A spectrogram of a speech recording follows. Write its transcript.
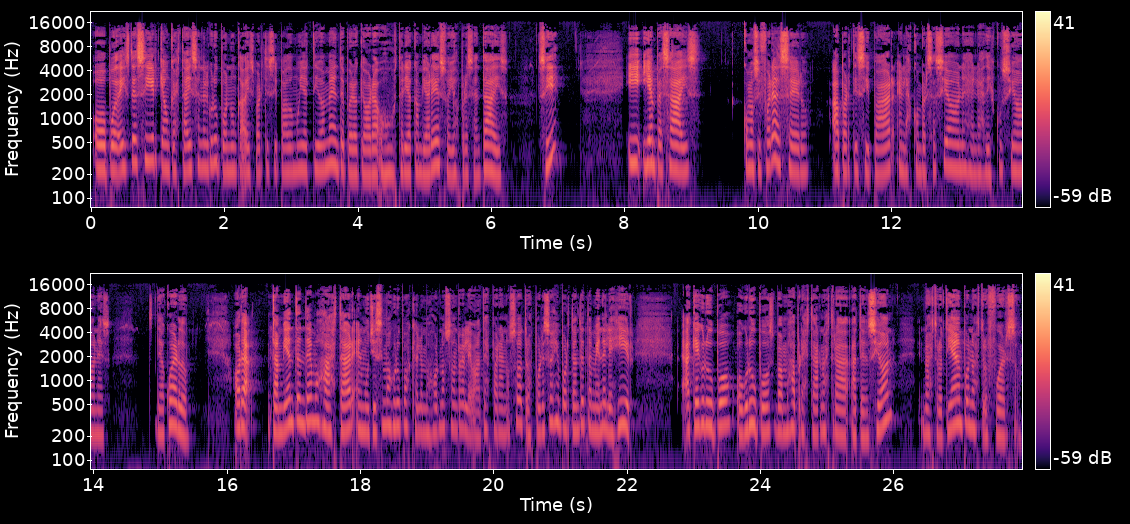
O podéis decir que aunque estáis en el grupo nunca habéis participado muy activamente, pero que ahora os gustaría cambiar eso y os presentáis. ¿Sí? Y, y empezáis, como si fuera de cero, a participar en las conversaciones, en las discusiones. ¿De acuerdo? Ahora, también tendemos a estar en muchísimos grupos que a lo mejor no son relevantes para nosotros. Por eso es importante también elegir a qué grupo o grupos vamos a prestar nuestra atención, nuestro tiempo, nuestro esfuerzo.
